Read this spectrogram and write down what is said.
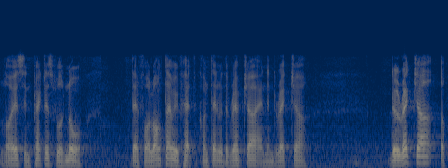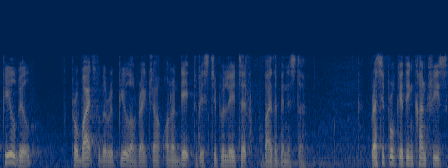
lawyers in practice will know that for a long time we've had to contend with the REFJA and then the RECJA. The RECJA appeal bill provides for the repeal of RECJA on a date to be stipulated by the minister. Reciprocating countries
